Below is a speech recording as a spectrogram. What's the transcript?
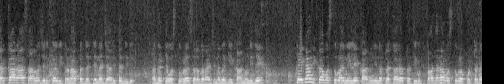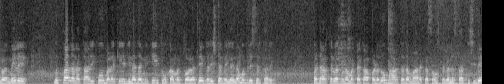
ಸರ್ಕಾರ ಸಾರ್ವಜನಿಕ ವಿತರಣಾ ಪದ್ಧತಿಯನ್ನು ಜಾರಿ ತಂದಿದೆ. ಅಗತ್ಯ ವಸ್ತುಗಳ ಸರಬರಾಜಿನ ಬಗ್ಗೆ ಕಾನೂನಿದೆ. ಕೈಗಾರಿಕಾ ವಸ್ತುಗಳ ಮೇಲೆ ಕಾನೂನಿನ ಪ್ರಕಾರ ಪ್ರತಿ ಉತ್ಪಾದನಾ ವಸ್ತುಗಳ ಪೊಟ್ಟಣಗಳ ಮೇಲೆ ಉತ್ಪಾದನಾ ತಾರೀಕು ಬಳಕೆಯ ದಿನದ ಮಿತಿ, ತೂಕ ಮತ್ತು ಅಳತೆ ಗರಿಷ್ಠ ಬೆಲೆಯನ್ನು ಮುದ್ರಿಸಿರ್ತಾರೆ. ಪದಾರ್ಥಗಳ ಗುಣಮಟ್ಟ ಕಾಪಾಡಲು ಭಾರತದ ಮಾನಕ ಸಂಸ್ಥೆಗಳನ್ನು ಸ್ಥಾಪಿಸಿದೆ.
